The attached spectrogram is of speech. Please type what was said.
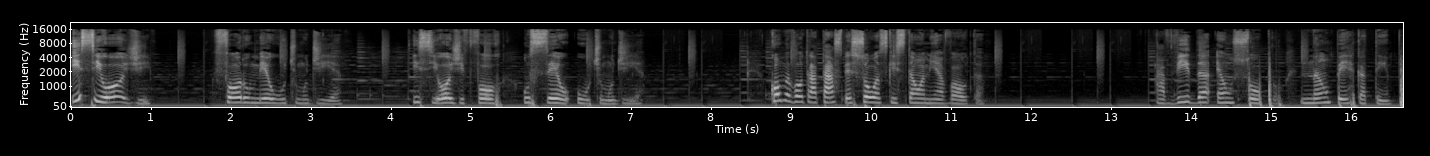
E se hoje for o meu último dia? E se hoje for o seu último dia? Como eu vou tratar as pessoas que estão à minha volta? A vida é um sopro, não perca tempo.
